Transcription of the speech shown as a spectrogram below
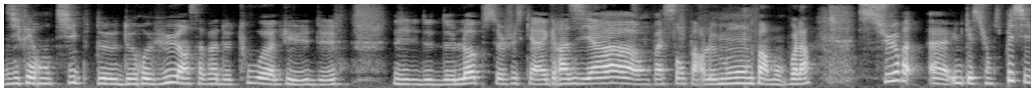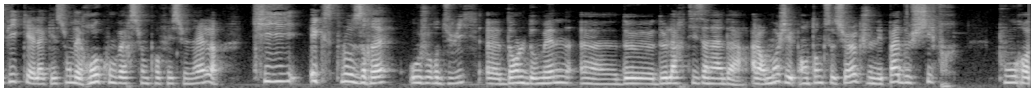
différents types de, de revues. Hein, ça va de tout, euh, de, de, l'Obs jusqu'à Grazia, en passant par Le Monde. Enfin bon, voilà. Sur euh, une question spécifique, qui est la question des reconversions professionnelles, qui exploserait aujourd'hui euh, dans le domaine de, de l'artisanat d'art. Alors moi, j'ai en tant que sociologue, je n'ai pas de chiffres pour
